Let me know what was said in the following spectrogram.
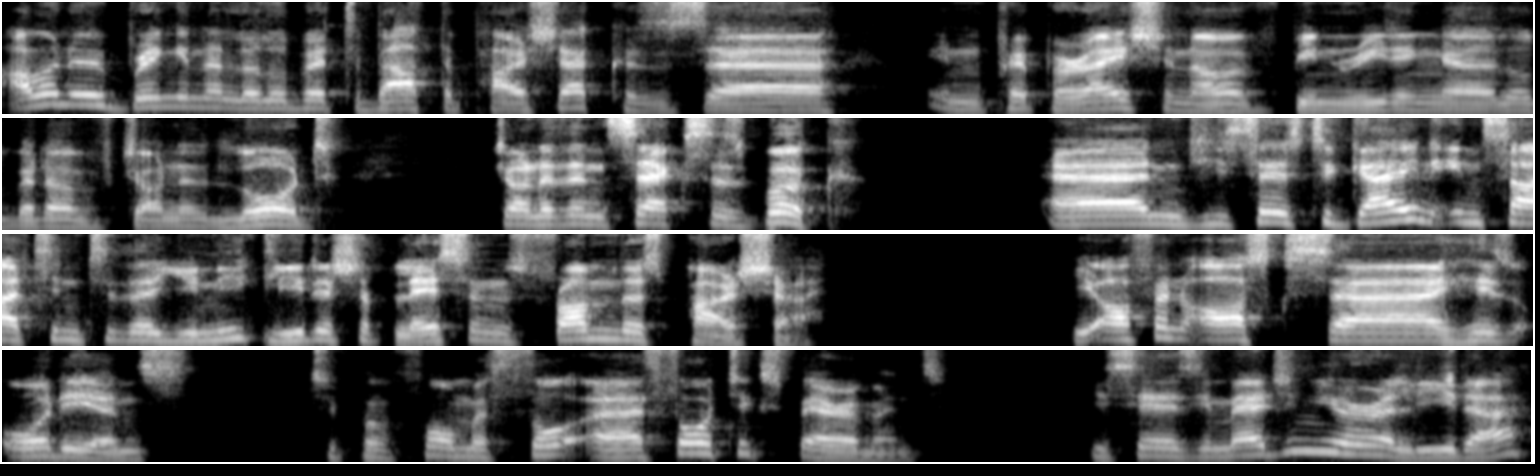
I want to bring in a little bit about the parsha because uh, in preparation I've been reading a little bit of John Lord Jonathan Sacks's book, and he says to gain insight into the unique leadership lessons from this parsha, he often asks uh, his audience to perform a thought, a thought experiment. He says, Imagine you're a leader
